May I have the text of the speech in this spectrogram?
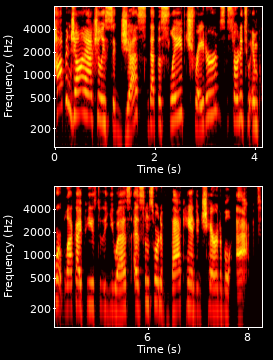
Hoppin' John actually suggests that the slave traders started to import black eyed peas to the US as some sort of backhanded charitable act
